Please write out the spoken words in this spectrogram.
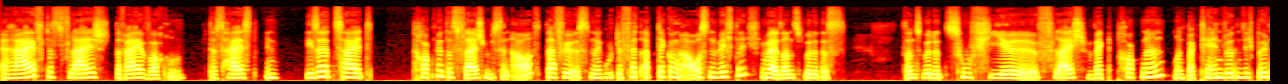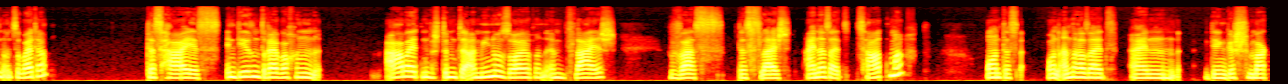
reift das Fleisch drei Wochen. Das heißt, in dieser Zeit trocknet das Fleisch ein bisschen aus. Dafür ist eine gute Fettabdeckung außen wichtig, weil sonst würde das, sonst würde zu viel Fleisch wegtrocknen und Bakterien würden sich bilden und so weiter. Das heißt, in diesen drei Wochen arbeiten bestimmte Aminosäuren im Fleisch, was das Fleisch einerseits zart macht und, das, und andererseits einen, den Geschmack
